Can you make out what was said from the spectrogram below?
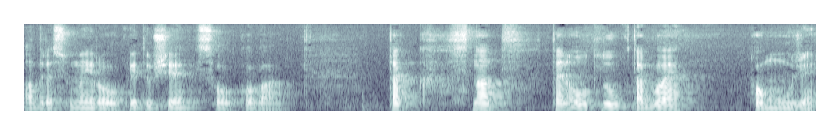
adresu mailovou Květuše Solková. Tak snad ten Outlook takhle pomůže.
